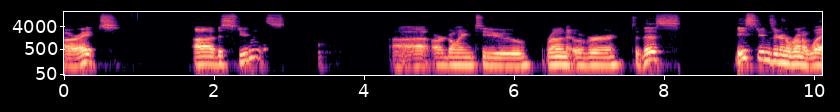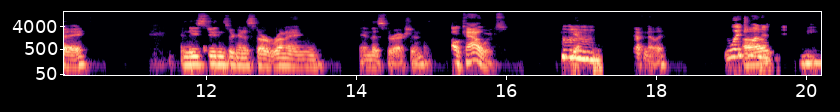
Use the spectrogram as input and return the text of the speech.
All right. Uh, the students uh, are going to run over to this. These students are going to run away, and these students are going to start running in this direction. Oh, cowards. Yeah. Definitely. Which one Uh, is it? me?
